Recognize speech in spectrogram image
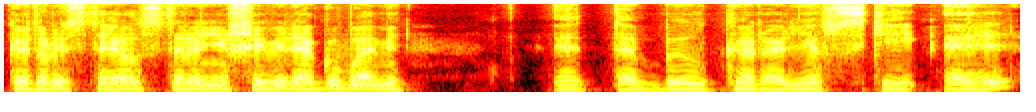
который стоял в стороне, шевеля губами. «Это был королевский Эль?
